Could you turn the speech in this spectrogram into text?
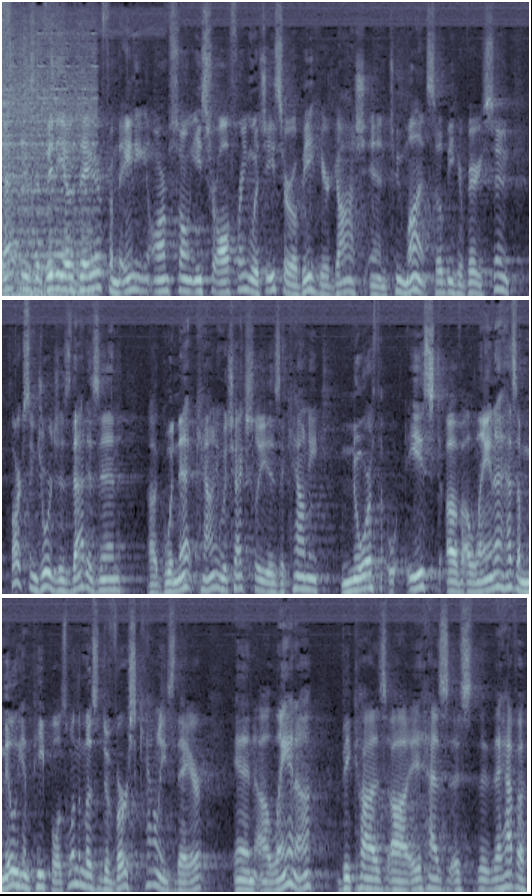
That is a video there from the Annie Armstrong Easter offering, which Easter will be here, gosh, in two months. It'll be here very soon. Clarkston, Georgia, that is in uh, Gwinnett County, which actually is a county northeast of Atlanta. Has a million people. It's one of the most diverse counties there in Atlanta because uh, it has they have a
